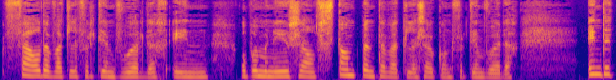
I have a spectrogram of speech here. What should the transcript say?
velde wat hulle verteenwoordig en op 'n manier self standpunte wat hulle sou kon verteenwoordig. En dit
